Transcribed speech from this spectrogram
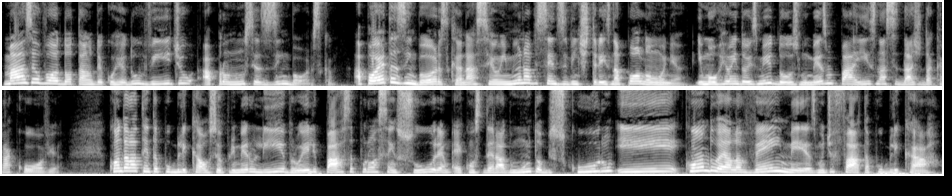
Mas eu vou adotar no decorrer do vídeo a pronúncia Zimborska. A poeta Zimborska nasceu em 1923 na Polônia e morreu em 2012 no mesmo país, na cidade da Cracóvia. Quando ela tenta publicar o seu primeiro livro, ele passa por uma censura, é considerado muito obscuro, e quando ela vem mesmo, de fato, a publicar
